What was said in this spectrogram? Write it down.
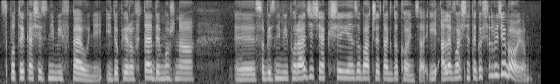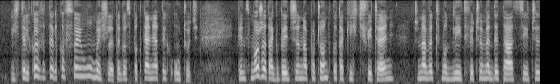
spotyka się z nimi w pełni i dopiero wtedy można y, sobie z nimi poradzić, jak się je zobaczy tak do końca. I, ale właśnie tego się ludzie boją. I tylko, tylko w swoim umyśle, tego spotkania tych uczuć. Więc może tak być, że na początku takich ćwiczeń, czy nawet modlitwy, czy medytacji, czy,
